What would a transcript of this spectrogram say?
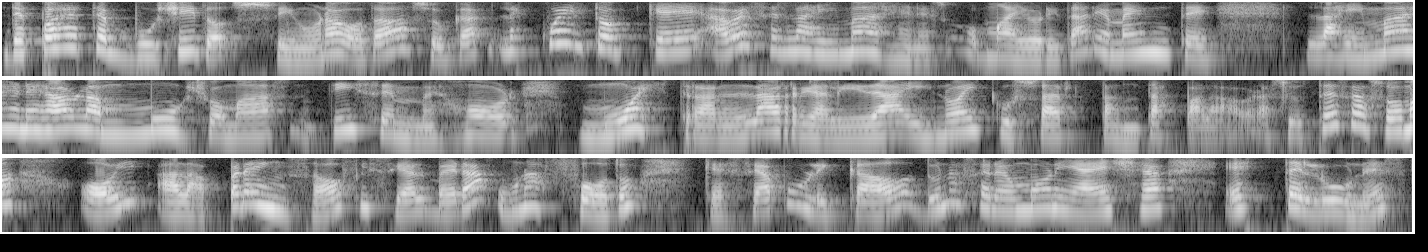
Después de este buchito sin una gota de azúcar, les cuento que a veces las imágenes, o mayoritariamente las imágenes hablan mucho más, dicen mejor, muestran la realidad y no hay que usar tantas palabras. Si usted se asoma hoy a la prensa oficial, verá una foto que se ha publicado de una ceremonia hecha este lunes,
